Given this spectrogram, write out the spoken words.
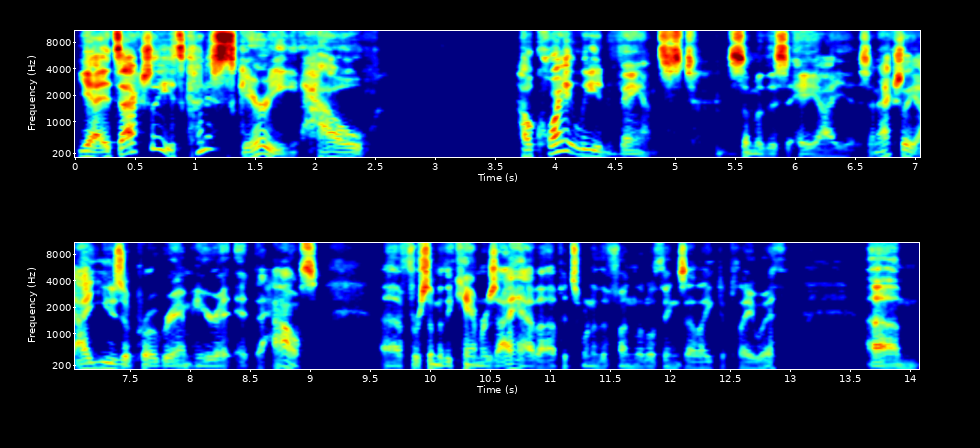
yeah, it's actually it's kind of scary how how quietly advanced some of this AI is. And actually, I use a program here at, at the house uh, for some of the cameras I have up. It's one of the fun little things I like to play with. Um,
